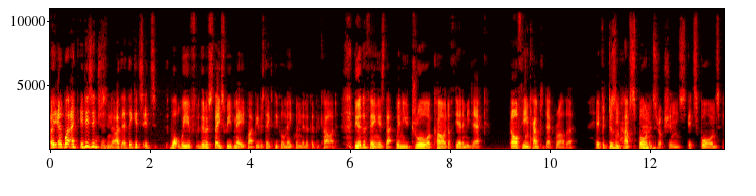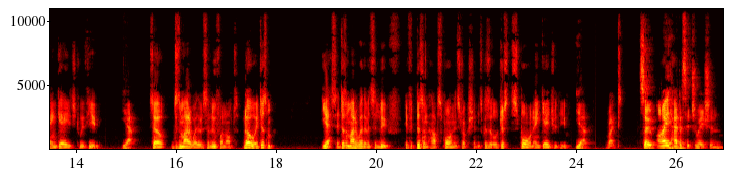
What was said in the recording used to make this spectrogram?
Uh, well, it- is interesting though. I, I think it's it's what we've the mistakes we've made might be mistakes people make when they look at the card. The other thing is that when you draw a card off the enemy deck, off the encounter deck rather, if it doesn't have spawn Mhm. instructions, it spawns engaged with you. Yeah. So it doesn't matter whether it's aloof or not. No, it doesn't. Yes, it doesn't matter whether it's aloof if it doesn't have spawn instructions because it'll just spawn engage with you. Yeah. Right. So I had a situation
